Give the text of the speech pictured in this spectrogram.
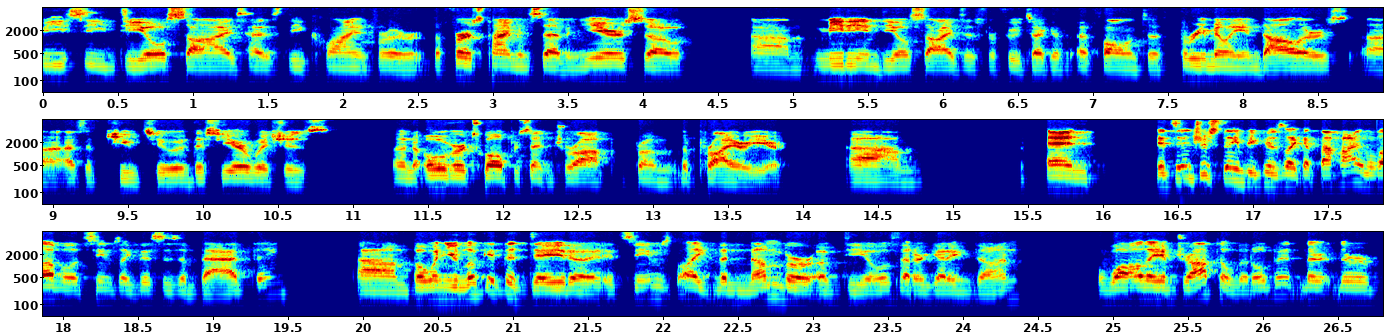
VC deal size has declined for the first time in seven years. So, um, median deal sizes for food tech have, have fallen to $3 million uh, as of Q2 of this year, which is an over 12% drop from the prior year. Um, and it's interesting because, like, at the high level, it seems like this is a bad thing. Um, but when you look at the data, it seems like the number of deals that are getting done, while they have dropped a little bit, they're they're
